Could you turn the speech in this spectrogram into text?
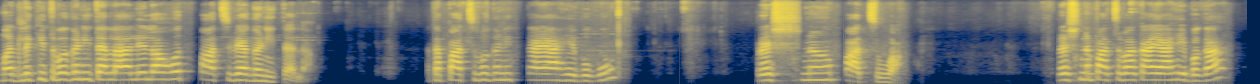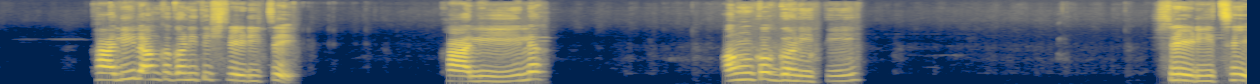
मधलं कितवं गणिताला आलेलो आहोत पाचव्या गणिताला. आता पाचवं गणित काय आहे बघू? प्रश्न पाचवा. प्रश्न पाचवा काय आहे बघा? खालील अंकगणिती श्रेणीचे खालील अंकगणिती श्रेणीचे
